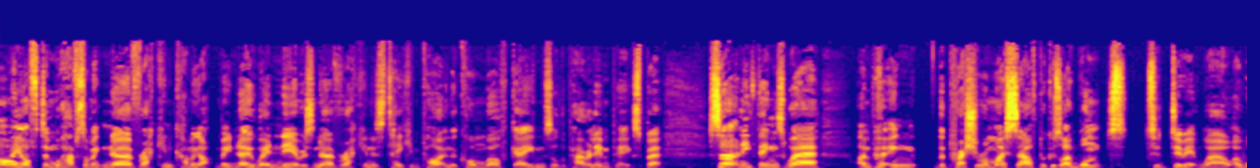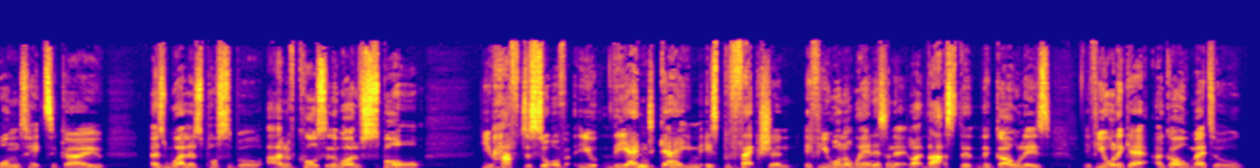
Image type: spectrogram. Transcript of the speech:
I often will have something nerve wracking coming up. I mean, nowhere near as nerve wracking as taking part in the Commonwealth Games or the Paralympics, but certainly things where I'm putting the pressure on myself because I want to do it well. I want it to go as well as possible. And of course, in the world of sport, you have to sort of you, the end game is perfection if you want to win, isn't it? Like that's the the goal is if you want to get a gold medal,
